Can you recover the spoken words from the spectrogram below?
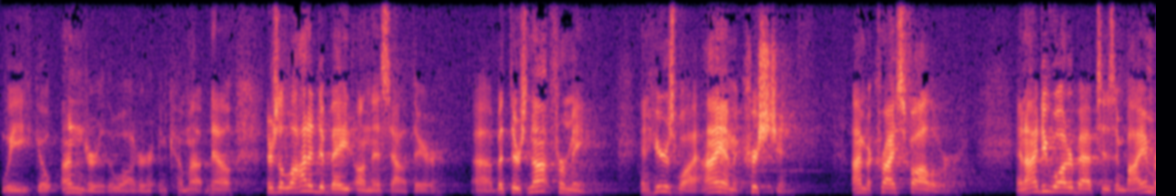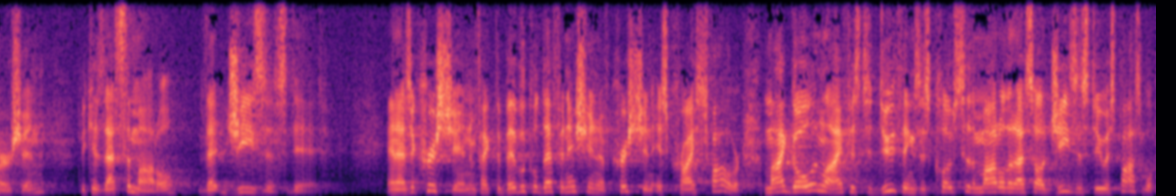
We go under the water and come up. Now, there's a lot of debate on this out there, uh, but there's not for me. And here's why I am a Christian, I'm a Christ follower, and I do water baptism by immersion because that's the model that Jesus did. And as a Christian, in fact, the biblical definition of Christian is Christ follower. My goal in life is to do things as close to the model that I saw Jesus do as possible.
